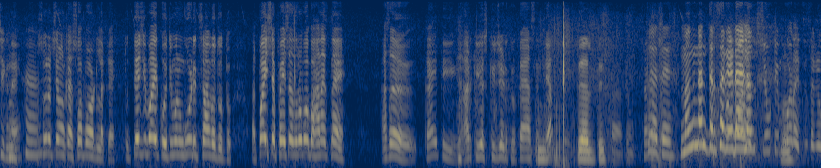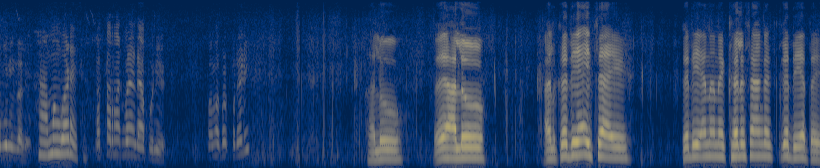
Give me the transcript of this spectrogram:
ठीक हा. नाही? सुरज चव्हाण काय सोपा वाटला काय? तू त्याची बायको होती म्हणून गोडीत सांगत होतो. आणि पैशा पैशाच रोबा भानाच नाही. असं काय ती R Q S Q Z Q काय असेल त्या? चालतंय. हा, तो. तर ते मग नंतर सगळे डायलॉग शेवटी वाढायचं सगळं बोलून झाले. हा मग ओढायचं खतरनाक ब्रँड आहे आपण एक. रेडी हॅलो ए हॅलो अरे कधी यायचं आहे कधी येणार नाही? खरं सांगा की कधी येत आहे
